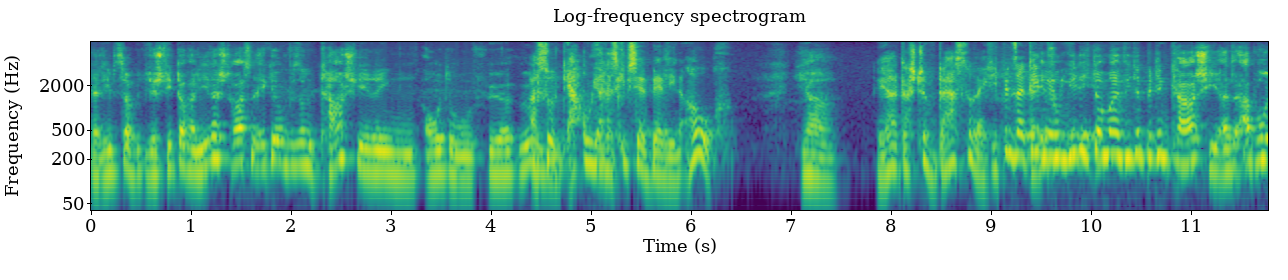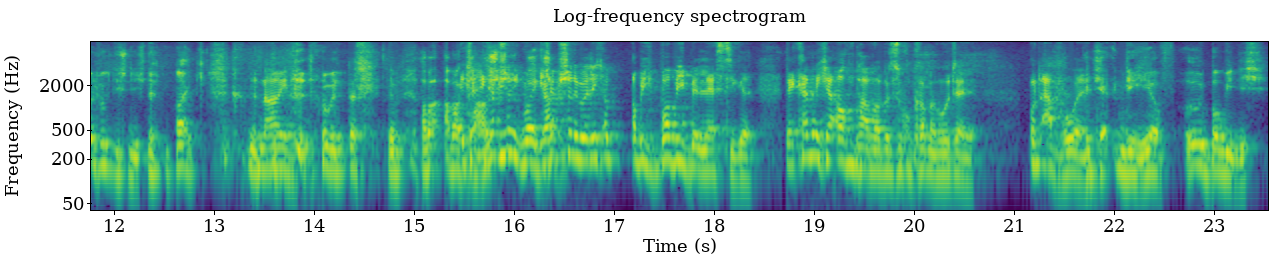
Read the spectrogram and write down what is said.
Ja, gibt's doch, hier steht doch an jeder Straßenecke irgendwie so ein Carsharing-Auto für irgendwie. Ach so, ja, oh ja, das gibt's ja in Berlin auch. Ja. Ja, das stimmt, da hast du recht. Ich bin Dann seitdem. informier dich doch mal wieder mit dem Carshi. Also abholen tue ich dich nicht, ne, Mike. Nein. Damit- aber aber Ich, ich habe schon, hab schon überlegt, ob, ob ich Bobby belästige. Der kann mich ja auch ein paar Mal besuchen kommen im Hotel. Und abholen. Ja, nee, hier auf, oh, Bobby nicht.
